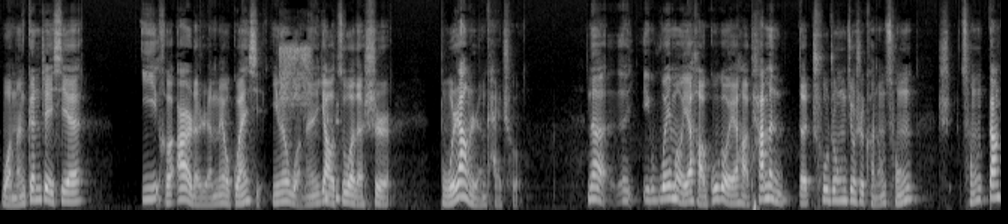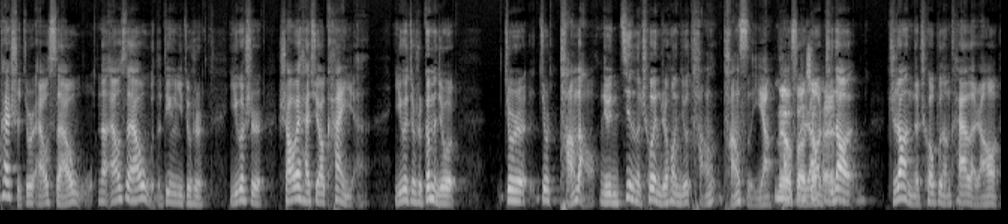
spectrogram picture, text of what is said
我们跟这些一和二的人没有关系，因为我们要做的是不让人开车。那呃，一个 Waymo 也好，Google 也好，他们的初衷就是可能从从刚开始就是 L 四 L 五。那 L 四 L 五的定义就是一个是稍微还需要看一眼，一个就是根本就就是就是躺倒，你你进了车你之后你就躺躺死一样，躺死，然后直到直到你的车不能开了，然后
